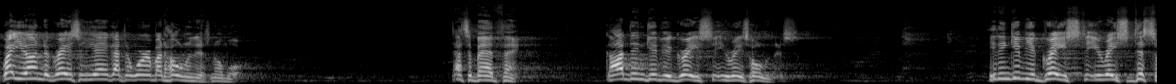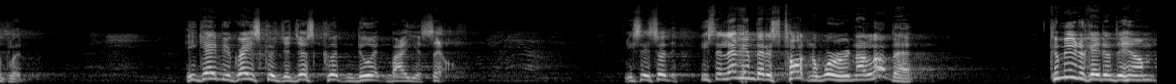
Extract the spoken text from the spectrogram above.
Well, you're under grace and you ain't got to worry about holiness no more. That's a bad thing. God didn't give you grace to erase holiness. He didn't give you grace to erase discipline. He gave you grace because you just couldn't do it by yourself. He said, so he said, let him that is taught in the word, and I love that, communicate unto him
